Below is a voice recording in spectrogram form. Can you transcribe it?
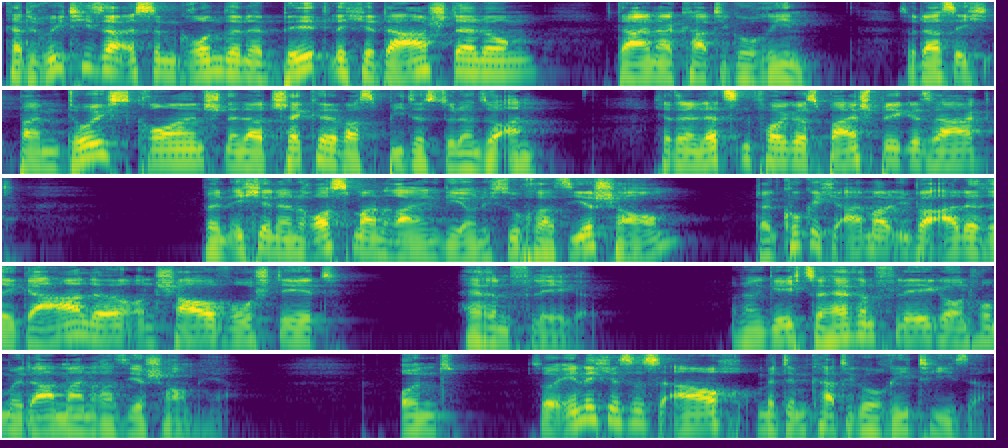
Kategorie-Teaser ist im Grunde eine bildliche Darstellung deiner Kategorien, sodass ich beim Durchscrollen schneller checke, was bietest du denn so an. Ich hatte in der letzten Folge das Beispiel gesagt, wenn ich in den Rossmann reingehe und ich suche Rasierschaum, dann gucke ich einmal über alle Regale und schaue, wo steht Herrenpflege. Und dann gehe ich zur Herrenpflege und hole mir da meinen Rasierschaum her. Und so ähnlich ist es auch mit dem Kategorie-Teaser.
